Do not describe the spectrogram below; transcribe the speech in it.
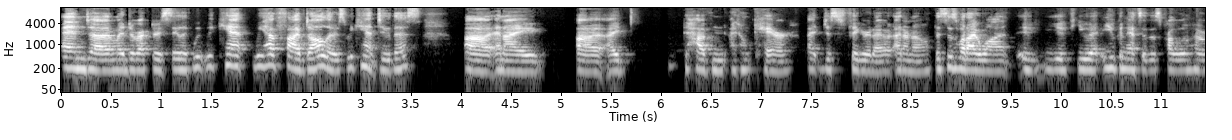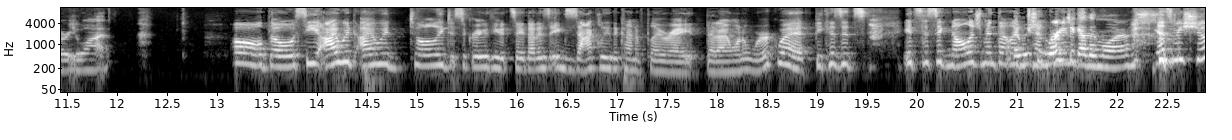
And uh, my directors say like we, we can't we have five dollars we can't do this. Uh, and i uh, i have i don't care. I just figure it out i don't know. This is what i want. If, if you you can answer this problem however you want Although, see, I would I would totally disagree with you and say that is exactly the kind of playwright that I want to work with because it's it's this acknowledgement that like and we should work brains, together more. yes, we should.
